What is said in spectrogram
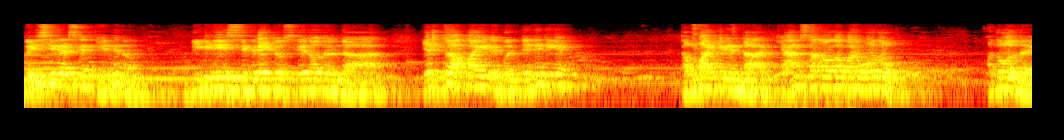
ಬಿಡಿ ಸಿಗರೇಟ್ ಸೇತಿ ನೀನು ಬೀಡಿ ಸಿಗರೇಟು ಸೇರೋದ್ರಿಂದ ಎಷ್ಟು ಅಪಾಯ ಇದೆ ಗೊತ್ತೇ ನಿನಗೆ? ತಂಬಾಕಿನಿಂದ ಕ್ಯಾನ್ಸರ್ ರೋಗ ಬರಬಹುದು. ಅದು ಅಲ್ಲದೆ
